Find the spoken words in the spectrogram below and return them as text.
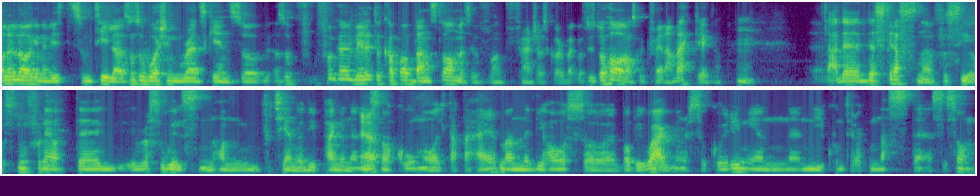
alle lagene vi, som tidligere, sånn som Washington Redskins. Og, altså, folk er villige til å kappe av venstrearmen sin for en franchise quarterback. Og hvis du har han, skal du trade han vekk. liksom. Ja, det, det er stressende for Seahawks nå, fordi at eh, Russell Wilson han fortjener jo de pengene de Ja. snakker om, og alt dette her, men de har også Bobby Wagner, som går inn i en, eh, ny kontrakt neste sesong.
